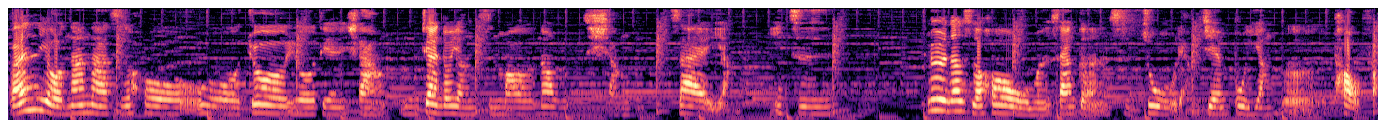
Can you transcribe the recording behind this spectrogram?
反正有娜娜之后，我就有点想，嗯，既然都养只猫了，那我想再养。一只，因为那时候我们三个人是住两间不一样的套房，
